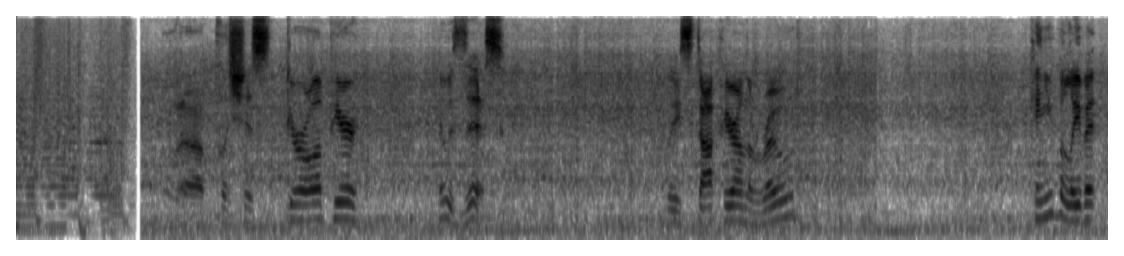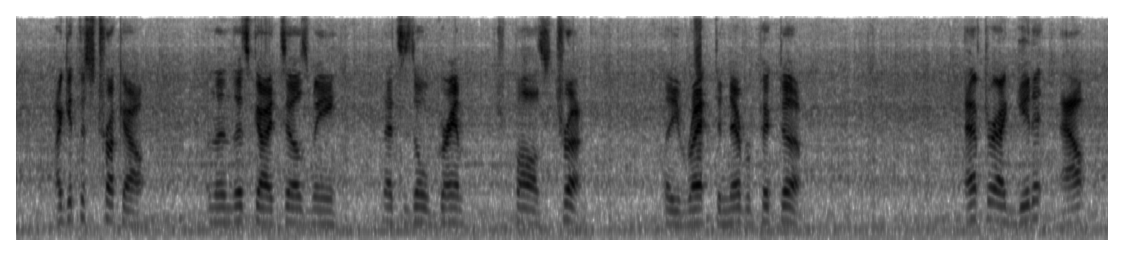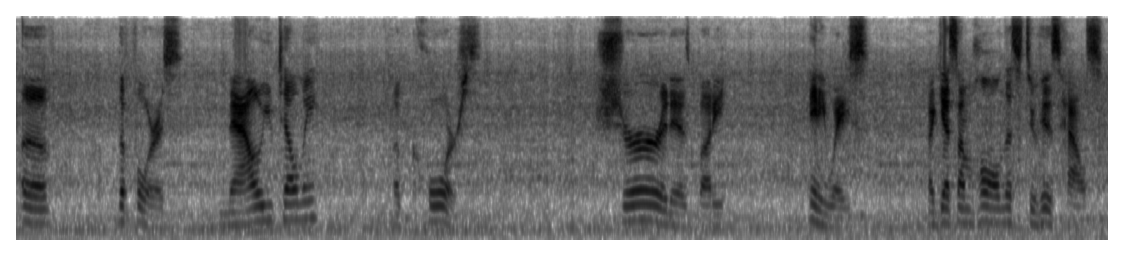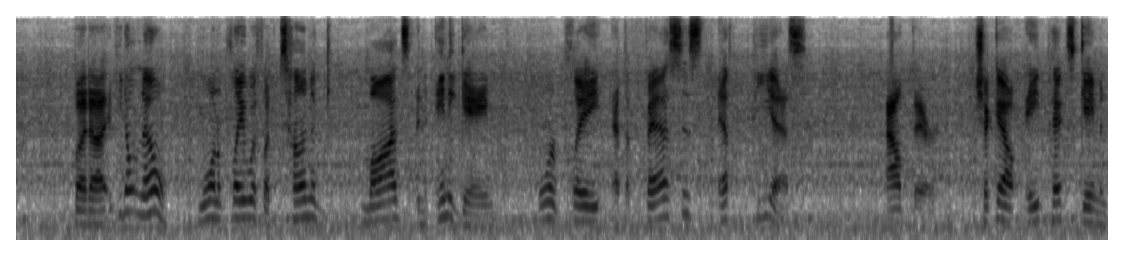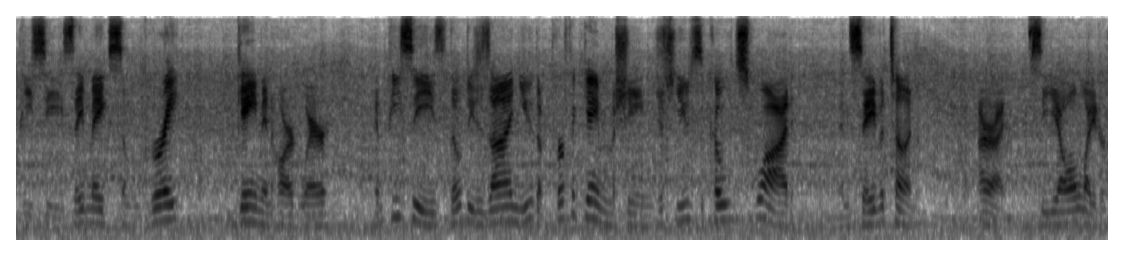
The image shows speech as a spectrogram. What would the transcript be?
Uh, push this girl up here. Who is this? They stop here on the road? Can you believe it? I get this truck out, and then this guy tells me that's his old grandpa's truck that he wrecked and never picked up. After I get it out of the forest, now you tell me? Of course. Sure it is, buddy. Anyways, I guess I'm hauling this to his house. But uh, if you don't know, you want to play with a ton of mods in any game, or play at the fastest FPS out there, check out Apex Gaming PCs. They make some great gaming hardware and PCs. They'll design you the perfect gaming machine. Just use the code SQUAD and save a ton. Alright, see y'all later.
